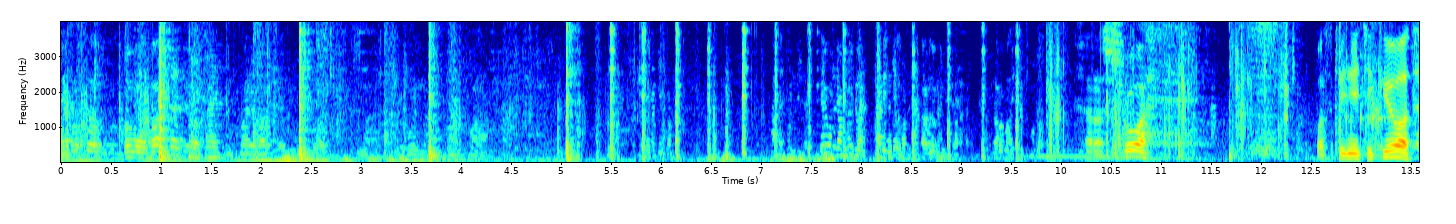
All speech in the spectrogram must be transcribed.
Я просто думал, в WhatsApp, вот, знаете, смотрю, WhatsApp не было. На другой, на телефон. Хорошо. По спине текет.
